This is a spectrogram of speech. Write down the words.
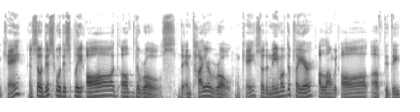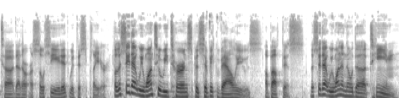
Okay. And so this will display all of the rows, the entire row. Okay. So the name of the player along with all of the data that are associated with this player. But let's say that we want to return specific values about this. Let's say that we want to know the team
